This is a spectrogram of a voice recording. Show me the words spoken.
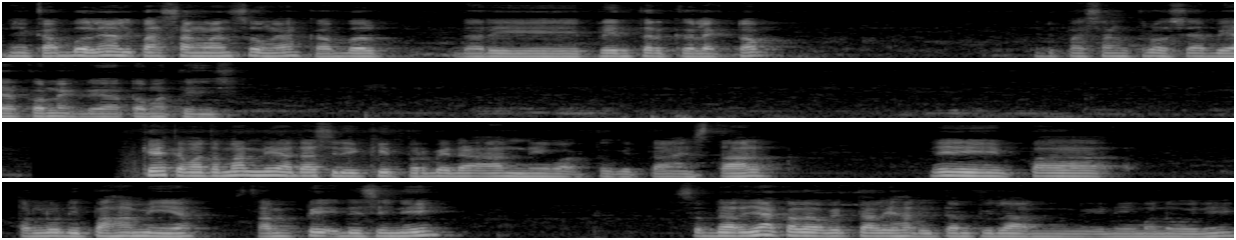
Ini kabelnya dipasang langsung ya, kabel dari printer ke laptop. Dipasang terus ya biar connect dia otomatis. Oke teman-teman, ini ada sedikit perbedaan nih waktu kita install. Ini Pak perlu dipahami ya, sampai di sini. Sebenarnya kalau kita lihat di tampilan ini menu ini,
